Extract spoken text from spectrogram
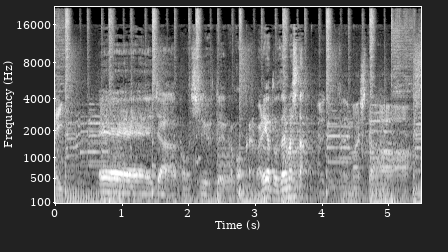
い。はい。えー、じゃあ今週というか今回もありがとうございました。ありがとうございました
